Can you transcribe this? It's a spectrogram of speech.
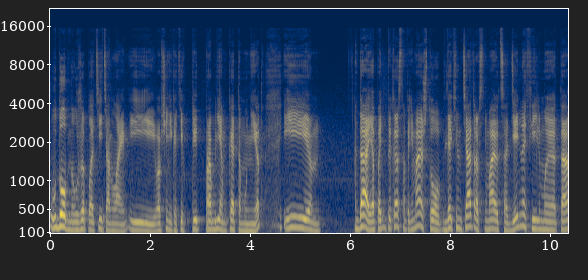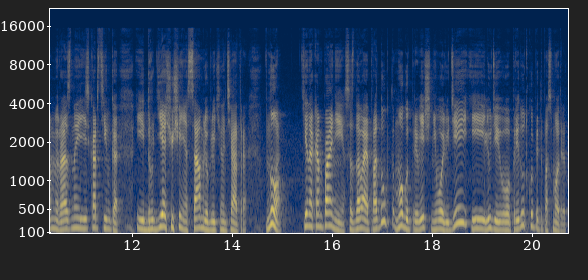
удобно уже платить онлайн, и вообще никаких проблем к этому нет. И да, я прекрасно понимаю, что для кинотеатров снимаются отдельно фильмы, там разные есть картинка и другие ощущения. Сам люблю кинотеатры. Но кинокомпании, создавая продукт, могут привлечь в него людей, и люди его придут, купят и посмотрят.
